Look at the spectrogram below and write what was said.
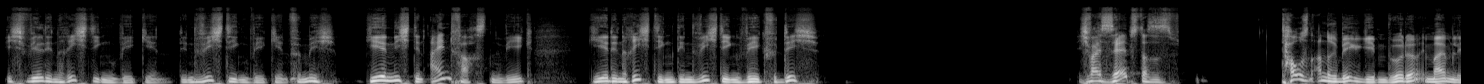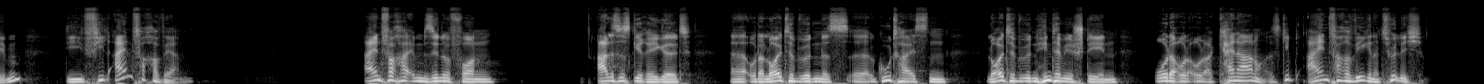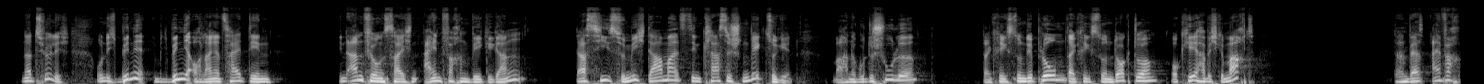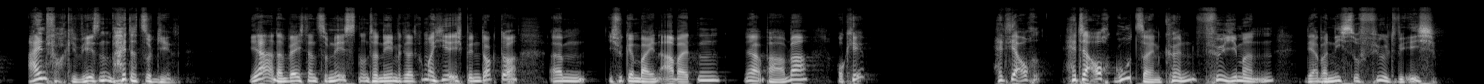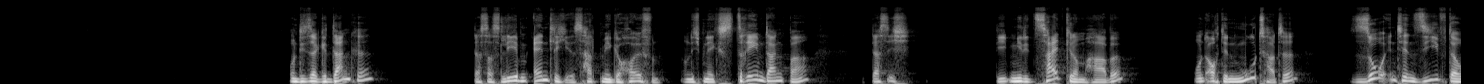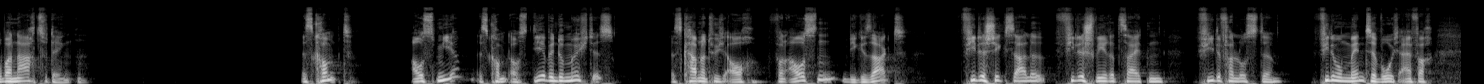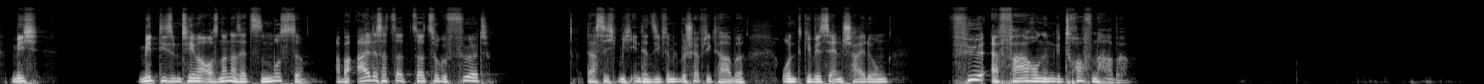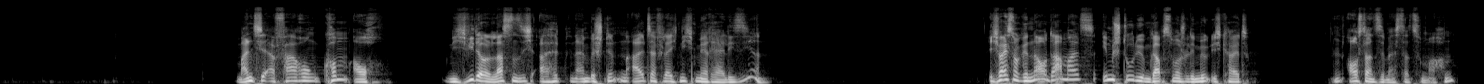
Ich will den richtigen Weg gehen, den wichtigen Weg gehen für mich. Gehe nicht den einfachsten Weg, gehe den richtigen, den wichtigen Weg für dich. Ich weiß selbst, dass es tausend andere Wege geben würde in meinem Leben, die viel einfacher wären. Einfacher im Sinne von, alles ist geregelt äh, oder Leute würden es äh, gutheißen, Leute würden hinter mir stehen oder, oder, oder, keine Ahnung. Es gibt einfache Wege, natürlich. Natürlich. Und ich bin, bin ja auch lange Zeit den, in Anführungszeichen, einfachen Weg gegangen. Das hieß für mich damals, den klassischen Weg zu gehen. Mach eine gute Schule, dann kriegst du ein Diplom, dann kriegst du einen Doktor. Okay, habe ich gemacht. Dann wäre es einfach einfach gewesen, weiterzugehen. Ja, dann wäre ich dann zum nächsten Unternehmen gesagt, guck mal hier, ich bin Doktor, ähm, ich würde gerne bei Ihnen arbeiten, ja, bla bla. Okay. Hätte ja auch hätte auch gut sein können für jemanden, der aber nicht so fühlt wie ich. Und dieser Gedanke, dass das Leben endlich ist, hat mir geholfen. Und ich bin extrem dankbar, dass ich die, mir die Zeit genommen habe und auch den Mut hatte, so intensiv darüber nachzudenken. Es kommt aus mir, es kommt aus dir, wenn du möchtest. Es kam natürlich auch von außen, wie gesagt, viele Schicksale, viele schwere Zeiten, viele Verluste, viele Momente, wo ich einfach mich mit diesem Thema auseinandersetzen musste. Aber all das hat dazu geführt, dass ich mich intensiv damit beschäftigt habe und gewisse Entscheidungen für Erfahrungen getroffen habe. Manche Erfahrungen kommen auch nicht wieder oder lassen sich halt in einem bestimmten Alter vielleicht nicht mehr realisieren ich weiß noch genau, damals im Studium gab es zum Beispiel die Möglichkeit, ein Auslandssemester zu machen.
